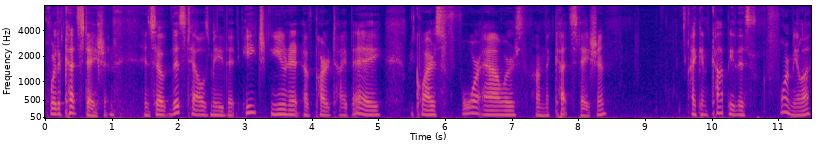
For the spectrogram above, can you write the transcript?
for the cut station. And so this tells me that each unit of part type A requires four hours on the cut station. I can copy this formula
